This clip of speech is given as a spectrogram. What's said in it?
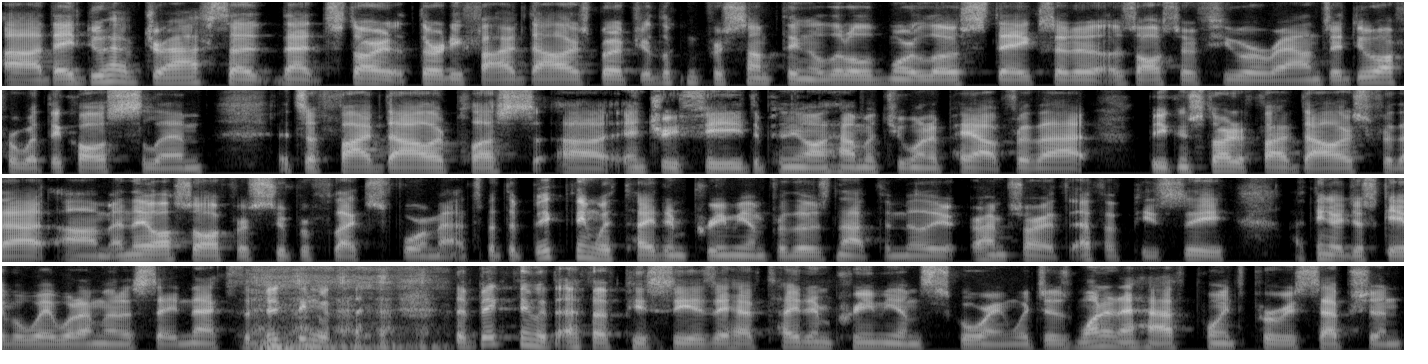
Uh, they do have drafts that, that start at $35, but if you're looking for something a little more low stakes that is also fewer rounds, they do offer what they call a slim. It's a $5 plus uh, entry fee, depending on how much you want to pay out for that. But you can start at $5 for that. Um, and they also offer super flex formats. But the big thing with tight end premium, for those not familiar, or I'm sorry, with FFPC, I think I just gave away what I'm going to say next. The big thing with the big thing with FFPC is they have tight end premium scoring, which is one and a half points per reception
